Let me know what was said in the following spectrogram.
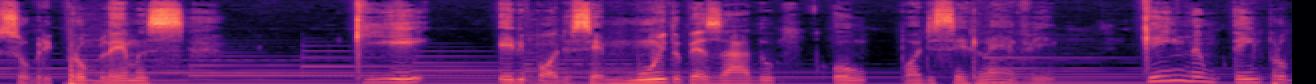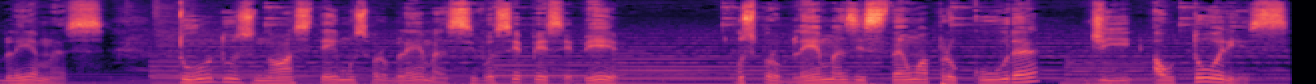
sobre problemas que ele pode ser muito pesado ou pode ser leve. Quem não tem problemas? Todos nós temos problemas. Se você perceber, os problemas estão à procura de autores.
